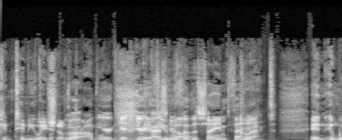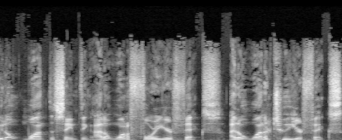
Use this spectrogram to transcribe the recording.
continuation of the Well, problem. You're, get, you're asking you know. for the same thing. Correct. And and we don't want the same thing. I don't want a four year fix. I don't want a two year fix.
